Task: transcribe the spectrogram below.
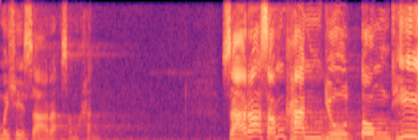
ไม่ใช่สาระสำคัญ สาระสำคัญอยู่ตรงที่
